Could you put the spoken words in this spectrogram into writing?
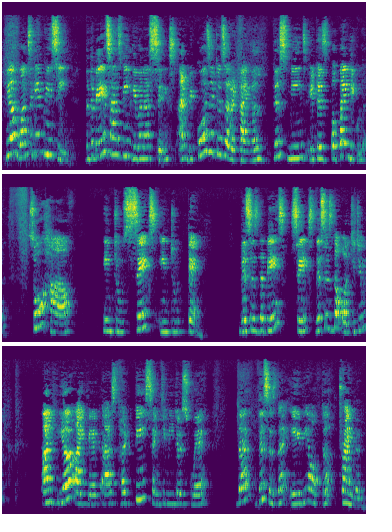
Here once again we see that the base has been given as 6 and because it is a rectangle this means it is perpendicular. So half into 6 into 10. This is the base 6. This is the altitude. And here I get as 30 centimeter square that this is the area of the triangle.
